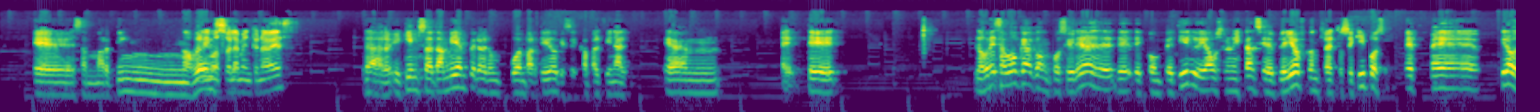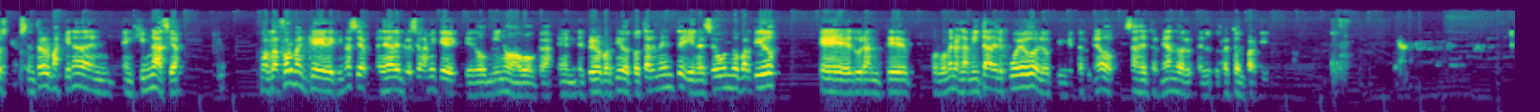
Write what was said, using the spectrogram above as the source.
San Martín nos vemos solamente una vez. Claro, y Kimsa también, pero era un buen partido que se escapa al final. Em, eh, ¿Lo ves a Boca con posibilidades de, competir, digamos, en una instancia de playoff contra estos equipos? me quiero centrar más que nada en, gimnasia, por la forma en que gimnasia me da la impresión a mí que, dominó a Boca en el primer partido totalmente y en el segundo partido eh, durante por lo menos la mitad del juego, lo que terminó quizás determinando el resto del partido.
